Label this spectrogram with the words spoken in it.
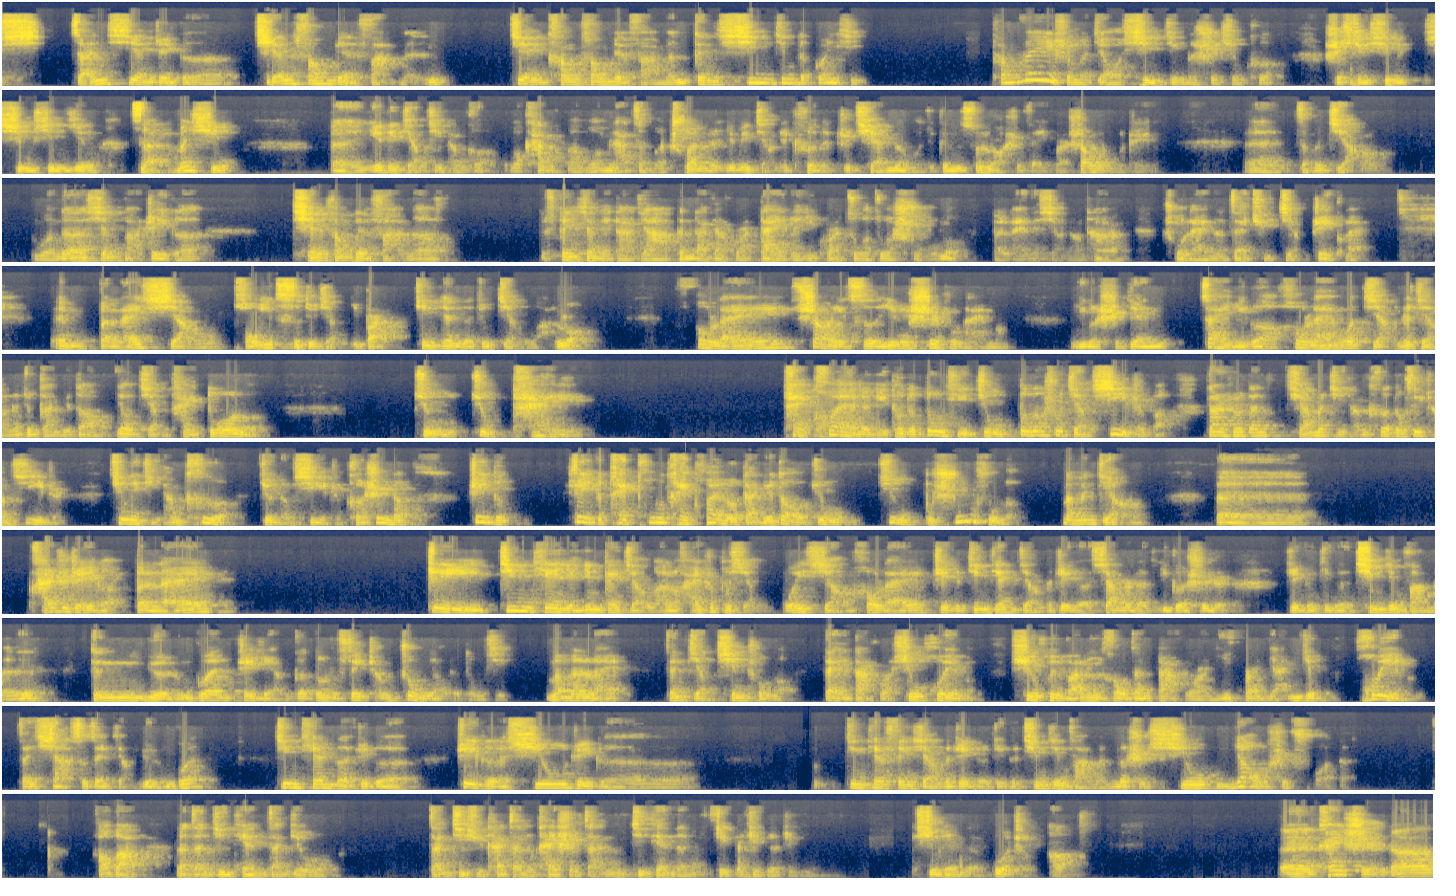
咱现这个前方便法门、健康方便法门跟心经的关系。他为什么叫心经的实修课？是修心修心经，怎么修？呃，也得讲几堂课。我看看吧，我们俩怎么穿着？因为讲这课的之前呢，我就跟孙老师在一块商量过这个。呃，怎么讲？我呢，先把这个前方便法呢分享给大家，跟大家伙带着一块做做熟了。本来呢，想让他出来呢，再去讲这块。嗯，本来想头一次就讲一半，今天呢就讲完了。后来上一次因为师傅来嘛，一个时间，再一个后来我讲着讲着就感觉到要讲太多了，就就太太快了，里头的东西就不能说讲细致吧。但是说咱前面几堂课都非常细致，听那几堂课就能细致。可是呢，这个。这个太突太快了，感觉到就就不舒服了。慢慢讲，呃，还是这个本来这今天也应该讲完了，还是不行。我一想，后来这个今天讲的这个下面的一个是这个这个清净法门跟月轮观这两个都是非常重要的东西。慢慢来，咱讲清楚了，带大伙修会了。修会完了以后，咱大伙儿一块儿研究会了，咱下次再讲月轮观。今天的这个这个修这个，今天分享的这个这个清净法门呢，是修药是佛的，好吧？那咱今天咱就咱继续开，咱就开始咱今天的这个这个这个修炼的过程啊。呃，开始呢，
